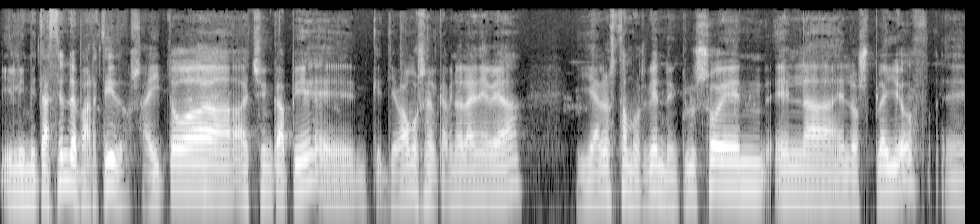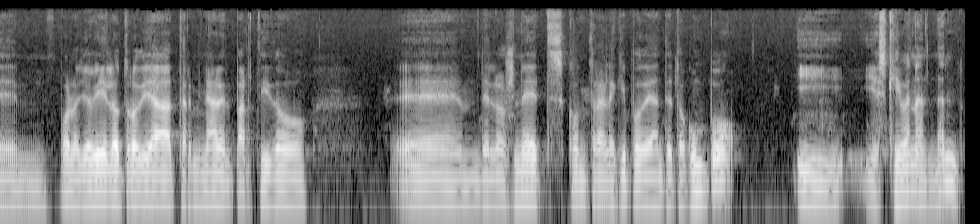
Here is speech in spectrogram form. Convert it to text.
Y limitación de partidos. Ahí todo ha hecho hincapié, que llevamos en el camino de la NBA y ya lo estamos viendo. Incluso en, en, la, en los playoffs, eh, bueno, yo vi el otro día terminar el partido eh, de los Nets contra el equipo de Antetokounmpo y, y es que iban andando.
